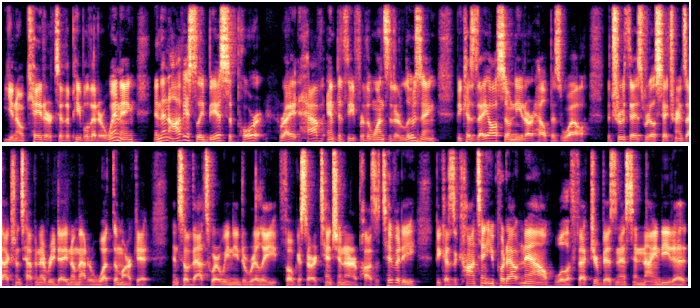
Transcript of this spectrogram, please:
you know, cater to the people that are winning and then obviously be a support, right? Have empathy for the ones that are losing because they also need our help as well. The truth is real estate transactions happen every day no matter what the market. And so that's where we need to really focus our attention and our positivity because the content you put out now will affect your business in 90 to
